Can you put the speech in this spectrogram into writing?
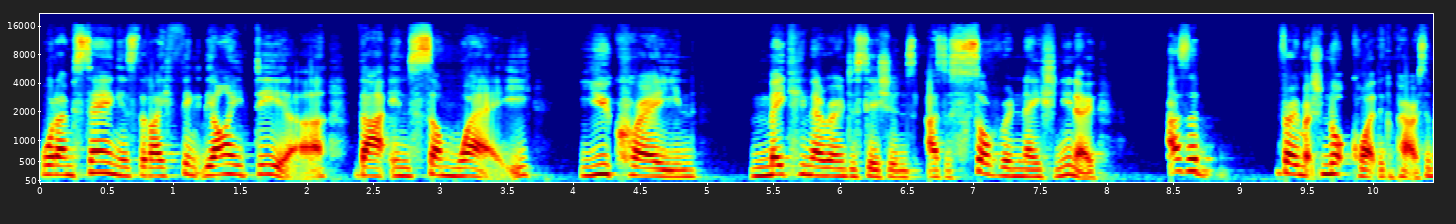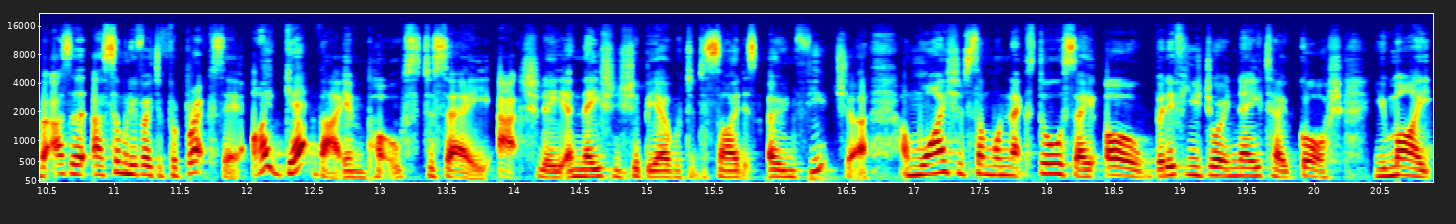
What I'm saying is that I think the idea that in some way Ukraine making their own decisions as a sovereign nation, you know, as a very much not quite the comparison, but as, a, as someone who voted for Brexit, I get that impulse to say, actually, a nation should be able to decide its own future. And why should someone next door say, oh, but if you join NATO, gosh, you might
